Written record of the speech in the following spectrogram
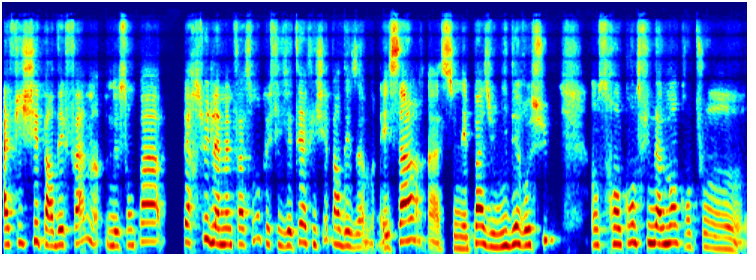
affichés par des femmes ne sont pas perçus de la même façon que s'ils étaient affichés par des hommes. Et ça, euh, ce n'est pas une idée reçue. On se rend compte finalement quand on,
